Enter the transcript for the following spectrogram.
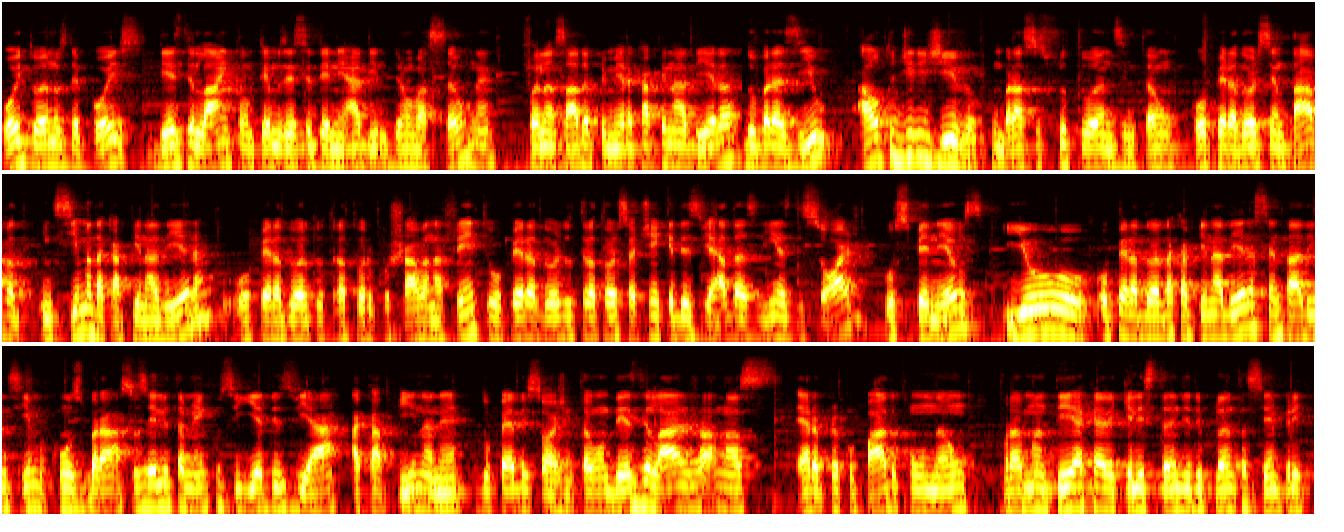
oito anos depois. Desde lá, então, temos esse DNA de inovação, né? Foi lançada a primeira capinadeira do Brasil, autodirigível, com braços flutuantes. Então, o operador sentava em cima da capinadeira, o operador do trator puxava na frente, o operador do trator só tinha que desviar das linhas de soja, os pneus, e o operador da capinadeira, sentado em cima com os braços, ele também conseguia desviar a capina, né, do pé de soja. Então, desde lá já nós era preocupado com não para manter aquele, aquele stand de planta sempre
